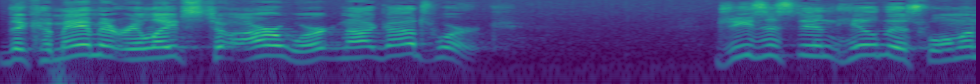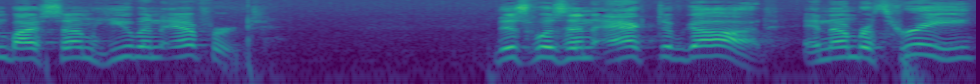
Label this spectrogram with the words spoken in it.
the commandment relates to our work, not God's work. Jesus didn't heal this woman by some human effort. This was an act of God. And number three,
